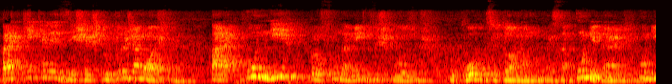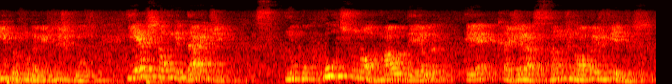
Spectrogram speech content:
para que, que ela existe? A estrutura já mostra. Para unir profundamente os esposos, o corpo se torna um, essa unidade, unir profundamente os esposos. E esta unidade, no curso normal dela, é a geração de novas vidas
